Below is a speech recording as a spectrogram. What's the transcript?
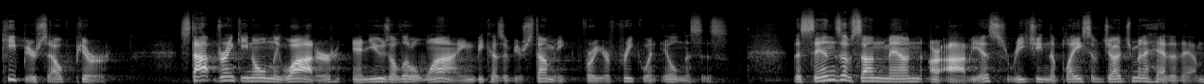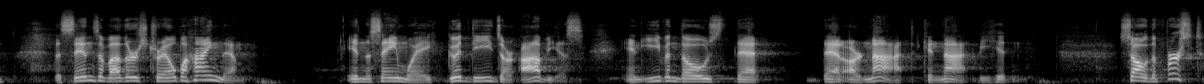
Keep yourself pure. Stop drinking only water and use a little wine because of your stomach for your frequent illnesses. The sins of some men are obvious, reaching the place of judgment ahead of them. The sins of others trail behind them. In the same way, good deeds are obvious, and even those that, that are not cannot be hidden. So, the first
